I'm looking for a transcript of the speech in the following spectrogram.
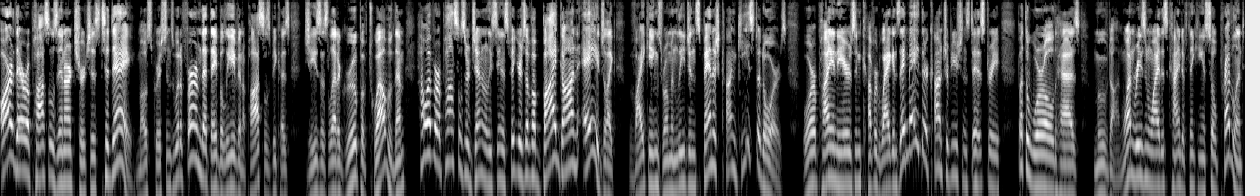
Are there apostles in our churches today? Most Christians would affirm that they believe in apostles because Jesus led a group of 12 of them. However, apostles are generally seen as figures of a bygone age, like Vikings, Roman legions, Spanish conquistadors, or pioneers in covered wagons. They made their contributions to history, but the world has moved on. One reason why this kind of thinking is so prevalent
